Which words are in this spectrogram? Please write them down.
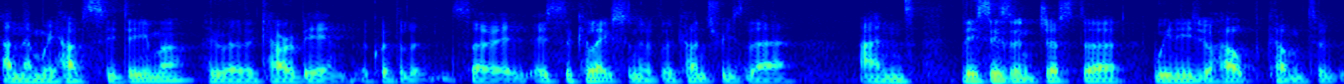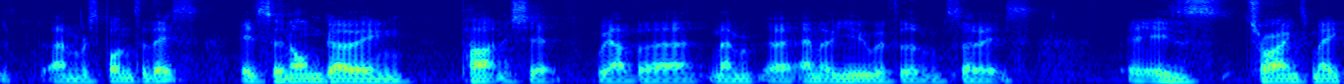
and then we have CDEMA, who are the Caribbean equivalent. So it, it's the collection of the countries there and this isn't just a we need your help, come to um, respond to this. It's an ongoing partnership. We have a, mem- MOU with them, so it's it is trying to make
